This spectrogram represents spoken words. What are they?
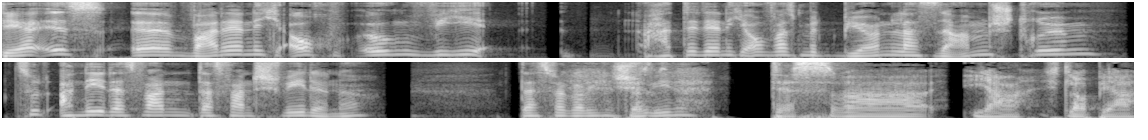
Der ist, äh, war der nicht auch irgendwie, hatte der nicht auch was mit Björn Lars Samenström zu, ach nee, das war ein, das war ein Schwede, ne? Das war, glaube ich, ein Schwede. Das war, ja, ich glaube ja.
